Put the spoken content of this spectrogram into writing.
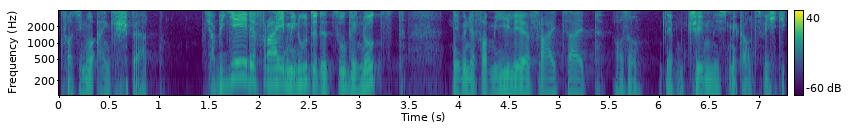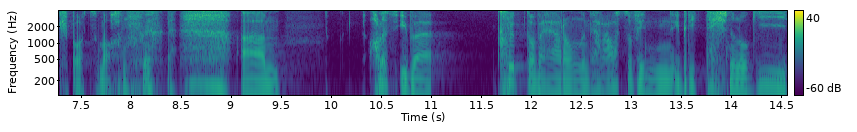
quasi nur eingesperrt. Ich habe jede freie Minute dazu genutzt, neben der Familie, Freizeit, also neben Gym ist mir ganz wichtig, Sport zu machen. ähm, alles über Kryptowährungen herauszufinden, über die Technologie,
